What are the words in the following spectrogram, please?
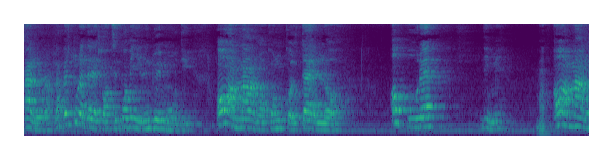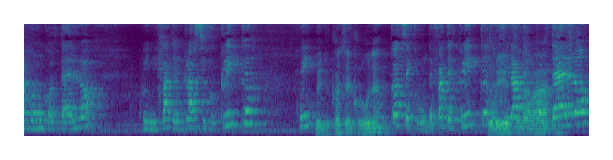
Allora, l'apertura delle cozze può avvenire in due modi. O a mano con un coltello, oppure, dimmi, Ma o a mano con un coltello, quindi fate il classico click, qui, quindi cozze crude, cozze crude, fate il click, Pulite, infilate il coltello,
